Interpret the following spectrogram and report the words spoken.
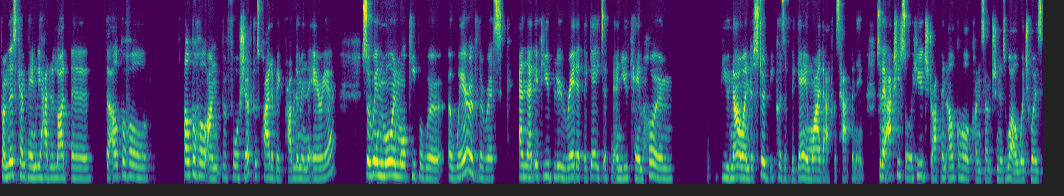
from this campaign, we had a lot of the alcohol alcohol on before shift was quite a big problem in the area so when more and more people were aware of the risk and that if you blew red at the gate and you came home, you now understood because of the game why that was happening. So they actually saw a huge drop in alcohol consumption as well, which was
